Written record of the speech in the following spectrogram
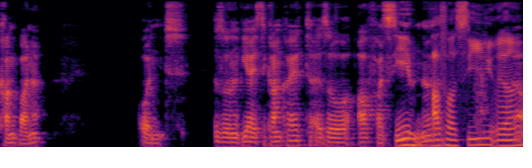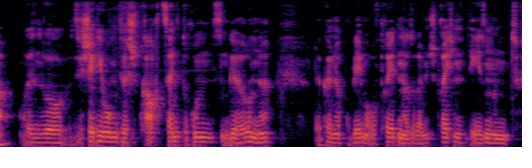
krank war. Ne? Und so eine, wie heißt die Krankheit? Also Aphasie. Ne? Aphasie, ja. ja. Also die Schädigung des Sprachzentrums im Gehirn, ne? Da können ja Probleme auftreten, also beim Sprechen, Lesen und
